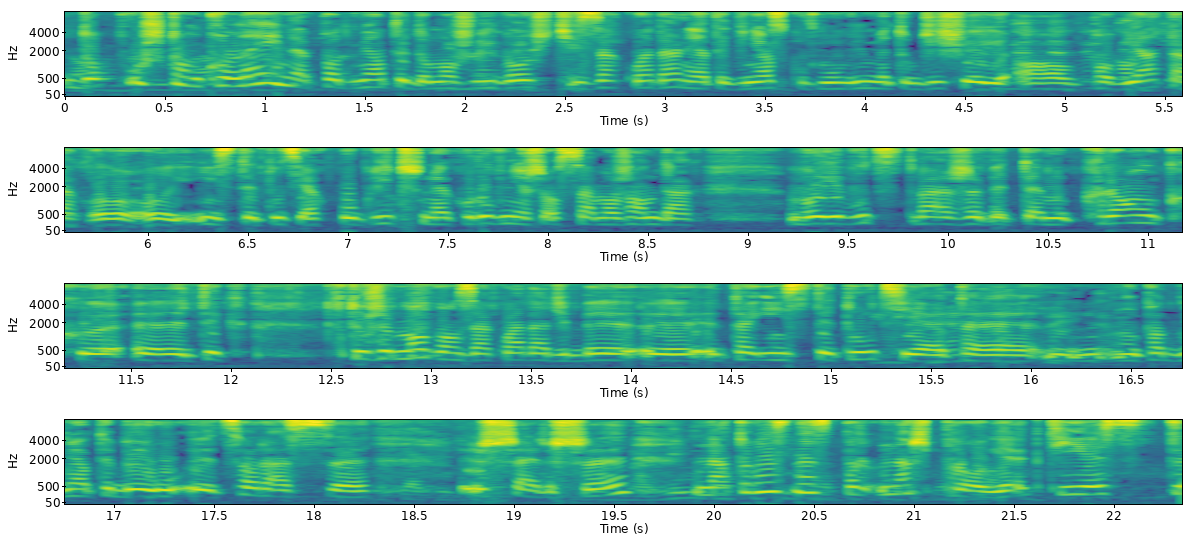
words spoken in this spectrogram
dopuszczą kolejne podmioty do możliwości zakładania tych wniosków. Mówimy tu dzisiaj o powiatach, o, o instytucjach publicznych, również o samorządach województwa, żeby ten krąg e, tych, którzy mogą zakładać, by e, te instytucje, te mm, podmioty był e, coraz e, szerszy. Natomiast nas, nasz projekt jest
